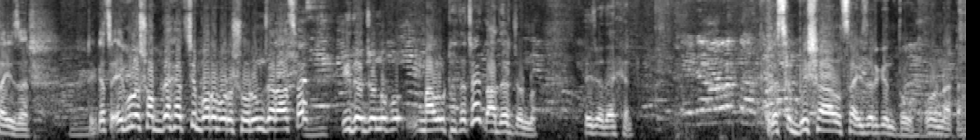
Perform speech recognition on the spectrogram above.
সাইজের ঠিক আছে? এগুলো সব দেখাচ্ছি বড় বড় শোরুম যারা আছে ঈদের জন্য মাল উঠাতে চায় তাদের জন্য। এই যে দেখেন। হচ্ছে বিশাল সাইজের কিন্তু ওড়নাটা।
